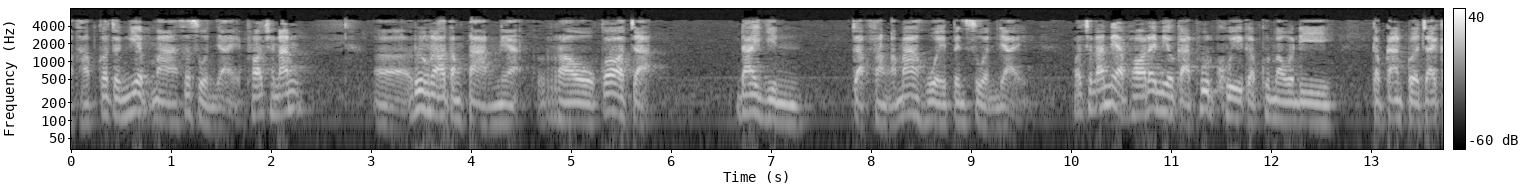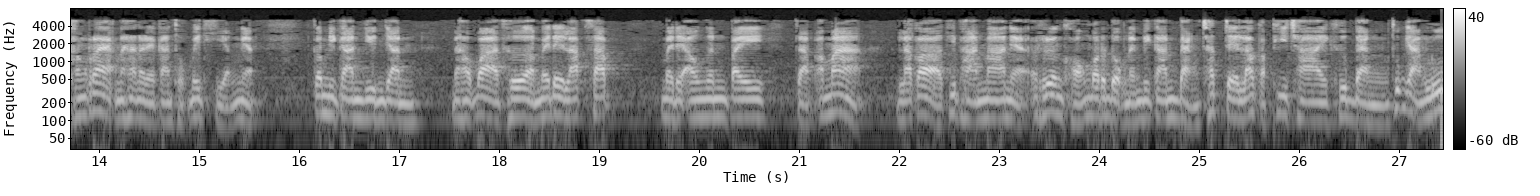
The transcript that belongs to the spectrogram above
นะครับ ก็จะเงียบมาซะส่วนใหญ่ เพราะฉะนั้น เรื่องราวต่างๆ เนี่ย เราก็จะได้ยินจากฝั่งอาม่าหวยเป็นส่วนใหญ่ เพราะฉะนั้นเนี่ยพอได้มีโอกาสพูดคุยกับคุณมาวดี กับการเปิดใจครั้งแรกนะฮะในรายการถกไม่เถียงเนี่ย ก็มีการยืนยันนะครับว่าเธอไม่ได้ลักทรัพย์ ไม่ได้เอาเงินไปจากอาม่า แล้วก็ที่ผ่านมาเนี่ยเรื่องของมรดกเนี่ยมีการแบ่งชัดเจนแล้วกับพี่ชาย คือแบ่งทุกอย่างรู้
